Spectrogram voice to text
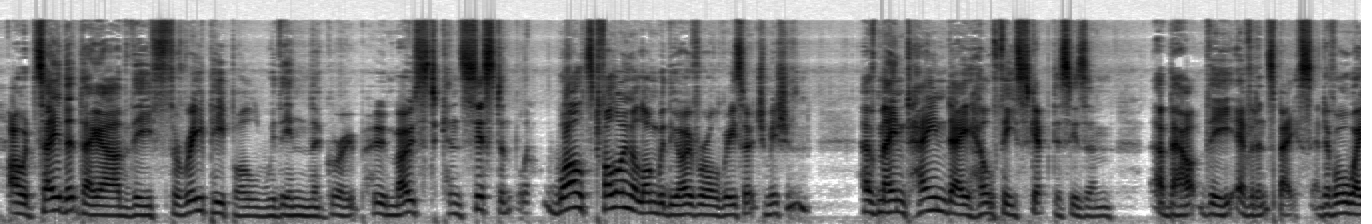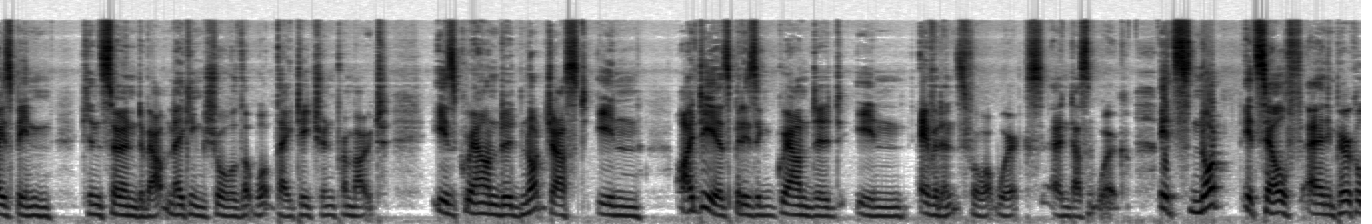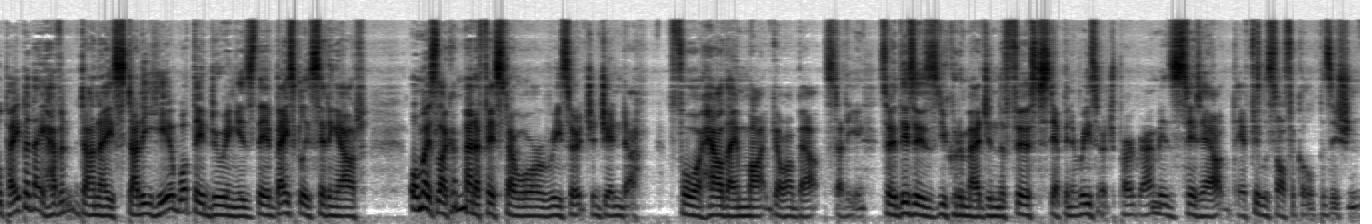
I would say that they are the three people within the group who most consistently, whilst following along with the overall research mission, have maintained a healthy skepticism about the evidence base and have always been concerned about making sure that what they teach and promote is grounded not just in ideas, but is grounded in evidence for what works and doesn't work. It's not itself an empirical paper. They haven't done a study here. What they're doing is they're basically setting out almost like a manifesto or a research agenda for how they might go about studying. So this is, you could imagine, the first step in a research program is set out their philosophical position.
